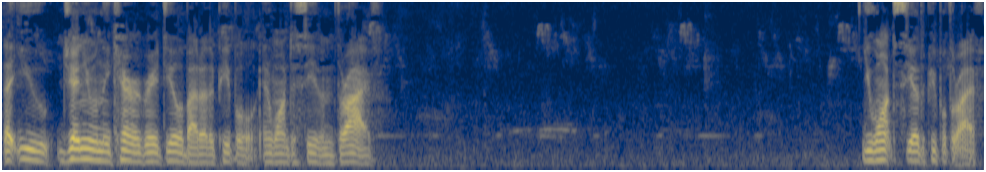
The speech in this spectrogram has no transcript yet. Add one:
that you genuinely care a great deal about other people and want to see them thrive. You want to see other people thrive.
